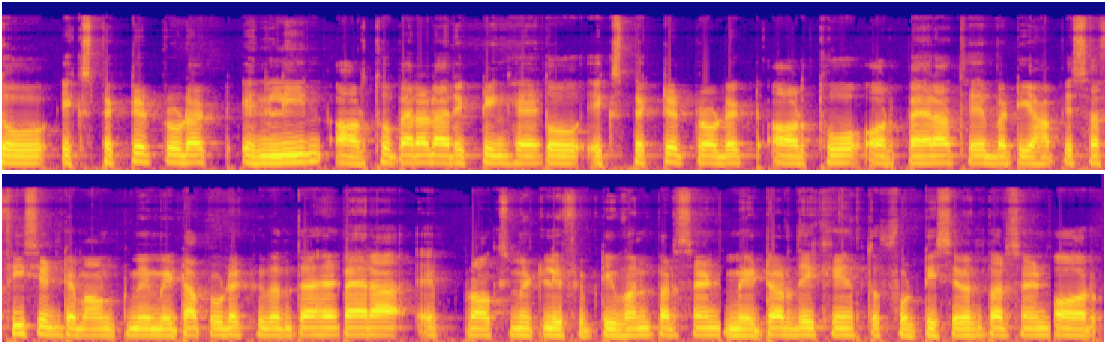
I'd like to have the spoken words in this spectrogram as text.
तो expected product aniline ortho para directing है तो एक्सपेक्टेड प्रोडक्ट आर्थो और पैरा थे बट यहाँ पे सफिशियंट अमाउंट में मेटा प्रोडक्ट भी बनता है। पैरा अप्रोक्सीमेटली 51 परसेंट मेटर देखें तो 47 परसेंट और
